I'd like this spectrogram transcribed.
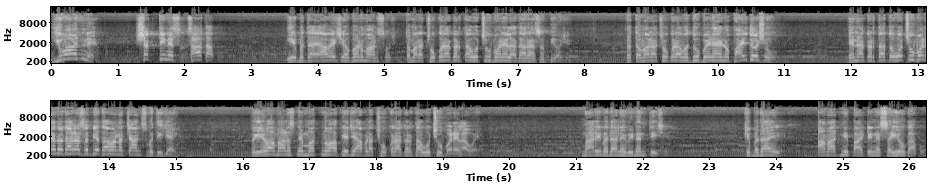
યુવાનને, શક્તિને સાથ આપો. એ બધા આવે છે અભણ માણસો છે. તમારા છોકરા કરતા ઓછું ભણેલા ધારાસભ્યો છે. તો તમારા છોકરા વધુ ભણ્યા એનો ફાયદો શું? એના કરતા તો ઓછું ભણે તો ધારાસભ્ય થવાના ચાન્સ વધી જાય. તો એવા માણસને મત ન આપીએ જે આપણા છોકરા કરતા ઓછું ભણેલા હોય. મારી બધાને વિનંતી છે કે બધાય આમ આદમી પાર્ટીને સહયોગ આપો.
